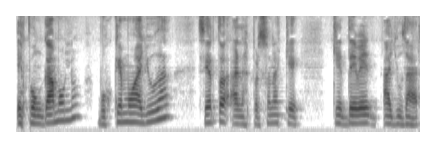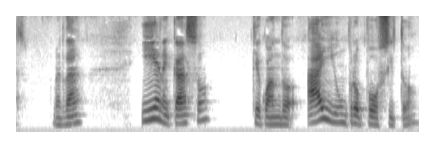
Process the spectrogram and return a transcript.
Expongámoslo, busquemos ayuda, ¿cierto? A las personas que, que deben ayudar, ¿verdad? Y en el caso que cuando hay un propósito,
